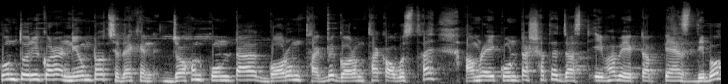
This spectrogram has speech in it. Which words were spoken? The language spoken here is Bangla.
কোন তৈরি করার নিয়মটা হচ্ছে, দেখেন, যখন কোনটা গরম থাকবে, গরম থাকা অবস্থায় আমরা এই কোনটার সাথে জাস্ট এভাবে একটা প্যাঁচ দিব।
